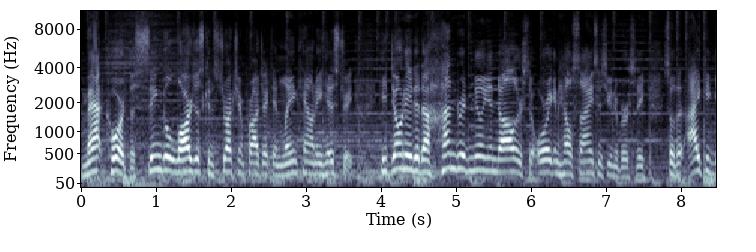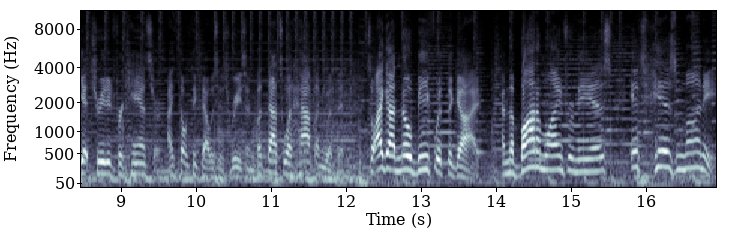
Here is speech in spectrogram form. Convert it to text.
Matt Court, the single largest construction project in Lane County history. He donated $100 million to Oregon Health Sciences University so that I could get treated for cancer. I don't think that was his reason, but that's what happened with it. So I got no beef with the guy. And the bottom line for me is, it's his money.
